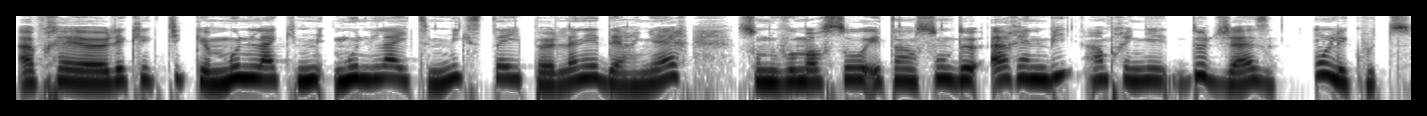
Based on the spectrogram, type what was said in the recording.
Après l'éclectique Moonlight, Mixtape l'année dernière, son nouveau morceau est un son de RB imprégné de jazz. On l'écoute.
